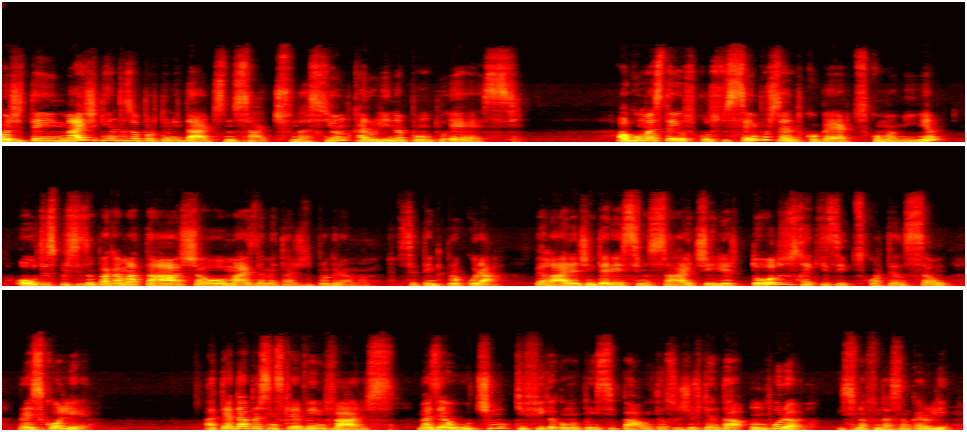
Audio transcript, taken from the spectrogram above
Hoje tem mais de 500 oportunidades no site fundacioncarolina.es. Algumas têm os custos 100% cobertos, como a minha, outras precisam pagar uma taxa ou mais da metade do programa você tem que procurar pela área de interesse no site e ler todos os requisitos com atenção para escolher. Até dá para se inscrever em vários, mas é o último que fica como principal, então sugiro tentar um por ano. Isso na Fundação Carolina.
